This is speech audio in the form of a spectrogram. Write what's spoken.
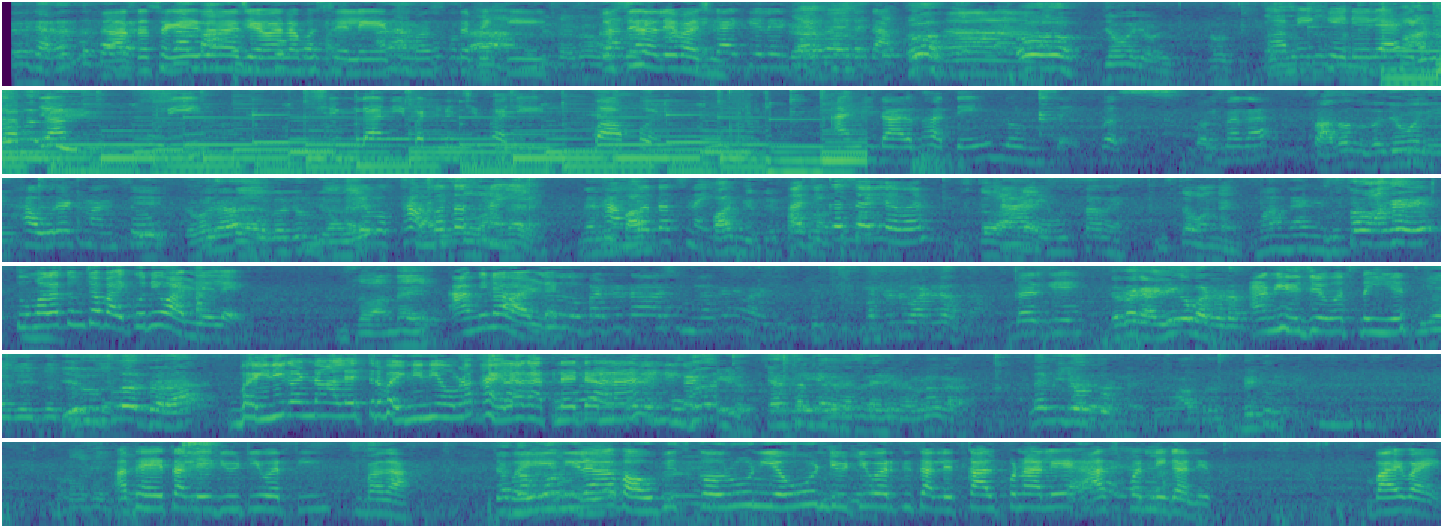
तर आता सगळेजण जेवायला बसलेले आहेत मस्तपैकी कसे झाले भाजी? काय केले जेवायला दाखव. हा. जेव्हा जेव्हा आम्ही केलेले आहेत गुलाबजाम पुरी शिमला आणि बटाट्याची भाजी पापड आणि डाळ भाते लोणचे. बस. हे बघा. साधा तुझं जेवण आहे. हावरट माणसं. हे बघा. हे बघ थांबतच नाही नाही, मी थांबतच नाही पाच घेतोय, पाच आजी कसं आहे जेवण? आहे आहे. नुसतं वांग आहे नुसतं वांग आहे तुम्हाला तुमच्या बायकोनी वाढलेलं आहे. नुसतं वांग आहे आम्ही नाही वाढलंय वाढलं. होतं. डरगे. त्याचा गायली का बटाटा? आम्ही हे जेवत नाहीये. तुला जे हे रुचलं जरा. बहिणीकडनं आले तर बहिणीने एवढं खायला घातलंय त्यांना. कॅन्सल केलं त्याचं. नाही मी जेवतो. भेटू. आता हे चालले ड्युटीवरती बघा. बहिणीला भाऊबीज करून येऊन ड्युटीवरती चाललेत. काल पण आले आज पण निघालेत. बाय. बाय.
